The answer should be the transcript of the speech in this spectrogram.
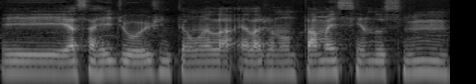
E essa rede hoje, então, ela, ela já não está mais sendo assim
